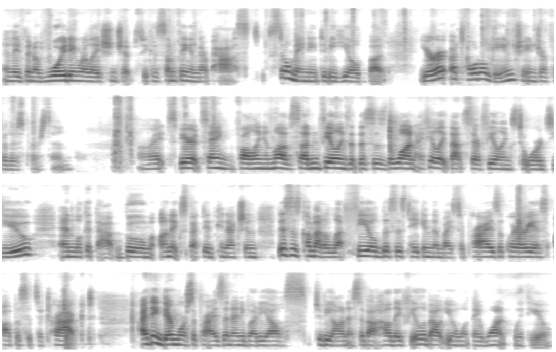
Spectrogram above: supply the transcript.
and they've been avoiding relationships because something in their past still may need to be healed, but you're a total game changer for this person. All right, spirit saying falling in love, sudden feelings that this is the one. I feel like that's their feelings towards you. And look at that boom, unexpected connection. This has come out of left field. This has taken them by surprise, Aquarius, opposites attract. I think they're more surprised than anybody else, to be honest, about how they feel about you and what they want with you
